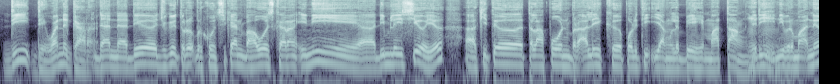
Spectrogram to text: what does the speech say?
di Dewan Negara. Dan uh, dia juga turut berkongsikan bahawa sekarang ini uh, di Malaysia ya uh, kita telah pun beralih ke politik yang lebih matang. Mm-hmm. Jadi ini bermakna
